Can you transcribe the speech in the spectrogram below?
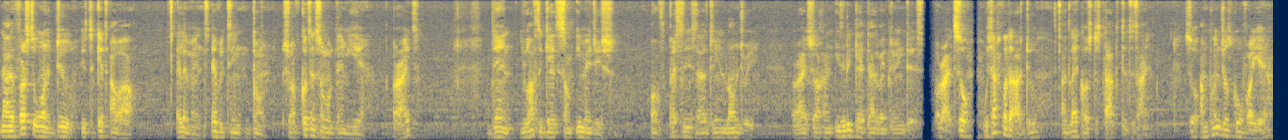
Now the first thing we want to do is to get our elements everything done. So i've gotten some of them here all right? Then you have to get some images of persons that are doing laundry all right? So i can easily get that by doing this. All right so without further ado i'd like us to start the design. So i'm going to just go over here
